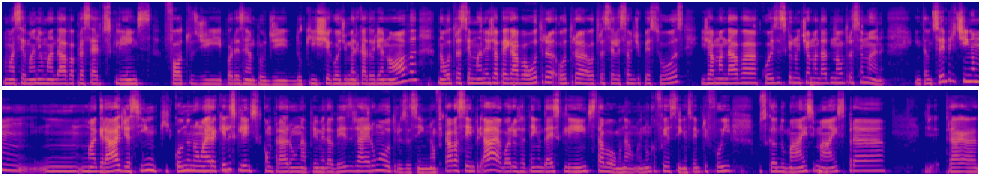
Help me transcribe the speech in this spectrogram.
Numa semana eu mandava para certos clientes fotos de por exemplo de do que chegou de mercadoria nova. Na outra semana eu já pegava outra outra outra seleção de pessoas e já mandava coisas que eu não tinha mandado na outra semana. Então sempre tinha um, um, uma grade assim que quando não era aqueles clientes que compraram na primeira vez já eram outros assim. Não ficava sempre ah agora eu já tenho 10 clientes tá bom. Não eu nunca fui assim. Eu sempre fui buscando mais e mais para para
